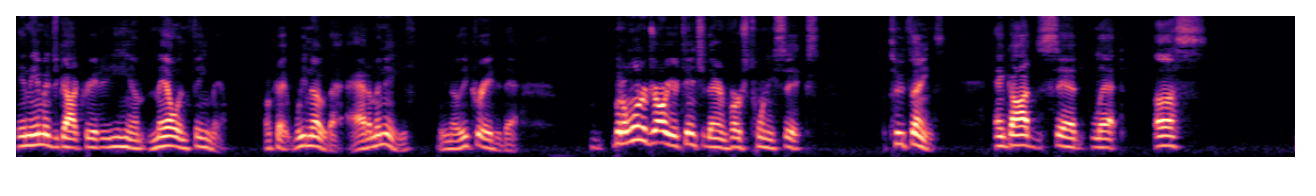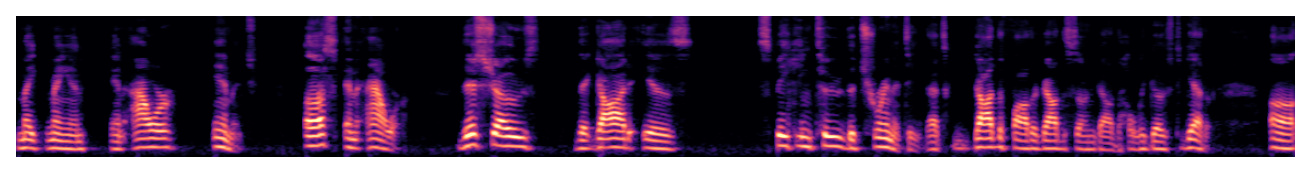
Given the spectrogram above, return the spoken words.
In the image of God created he him, male and female. Okay, we know that. Adam and Eve, we know he created that. But I want to draw your attention there in verse 26. Two things. And God said, Let us make man in our image. Us and our. This shows that God is speaking to the Trinity. That's God the Father, God the Son, God the Holy Ghost together. Uh,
